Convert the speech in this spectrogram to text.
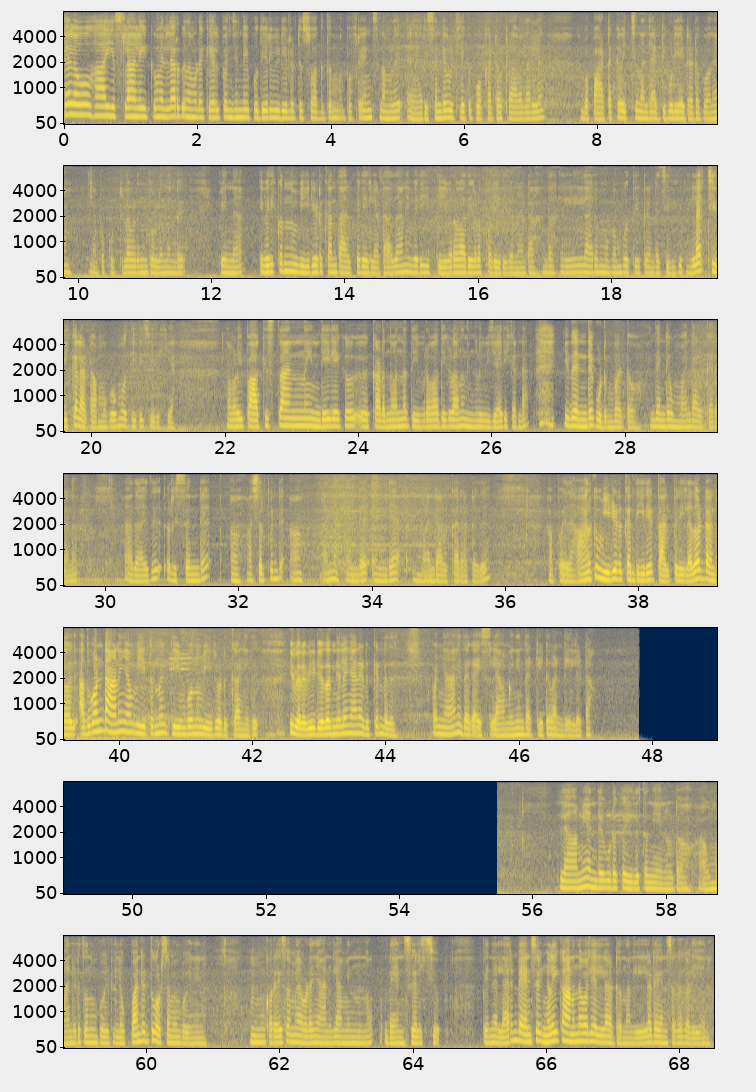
Hello hi അസ്സാം വലൈക്കും എല്ലാവർക്കും നമ്മുടെ കേൽപ്പഞ്ചിന്റെ പുതിയൊരു വീഡിയോയിലോട്ട് സ്വാഗതം. അപ്പോൾ ഫ്രണ്ട്സ് നമ്മൾ റിസന്റെ വീട്ടിലേക്ക് പോക്കാട്ടോ ട്രാവലറിൽ അപ്പോൾ പാട്ടൊക്കെ വെച്ച് നല്ല അടിപൊളിയായിട്ടാട്ടോ പോകുന്നത് അപ്പോൾ കുട്ടികൾ അവിടെ നിന്ന് തുള്ളുന്നുണ്ട്. പിന്നെ ഇവർക്കൊന്നും വീഡിയോ എടുക്കാൻ താല്പര്യമില്ല കേട്ടോ അതാണ് ഇവർ ഈ തീവ്രവാദികളെ പോലെ ഇരിക്കുന്നത് കേട്ടോ. എന്താ എല്ലാവരും മുഖം പൊത്തിയിട്ട് കണ്ട ചിരിക്കുന്നത്. എല്ലാവരും ചിരിക്കല കേട്ടോ മുഖം പൊത്തിയിട്ട് ചിരിക്കുക. നമ്മൾ ഈ പാകിസ്ഥാനിൽ നിന്ന് ഇന്ത്യയിലേക്ക് കടന്നു വന്ന തീവ്രവാദികളാണെന്ന് നിങ്ങൾ വിചാരിക്കണ്ട. ഇതെന്റെ കുടുംബം കേട്ടോ ഇതെന്റെ ഉമ്മാന്റെ ആൾക്കാരാണ്. അതായത് റിസന്റെ ആ അഷർപ്പിന്റെ ആ അന്ന എന്റെ എന്റെ ഉമ്മാന്റെ ആൾക്കാരാട്ടോ ഇത്. അപ്പോൾ ഇത് ആർക്കും വീഡിയോ എടുക്കാൻ തീരെ താല്പര്യമില്ല. അതുകൊണ്ടാണ് കേട്ടോ അതുകൊണ്ടാണ് ഞാൻ വീട്ടിൽ നിന്ന് കീയുമ്പോൾ ഒന്നും വീഡിയോ എടുക്കാഞ്ഞത്. ഇവരെ വീഡിയോ തന്നെയല്ലേ ഞാൻ എടുക്കേണ്ടത്. അപ്പം ഞാനിതാ ഗൈസ് ലാമിനിയും തട്ടിയിട്ട് വണ്ടിയിൽ കേട്ടോ ലാമി എന്റെ കൂടെ കയ്യിൽ തന്നെയാണ് കേട്ടോ. ആ ഉമ്മാന്റെ അടുത്തൊന്നും പോയിട്ടില്ല. ഉപ്പാന്റെ അടുത്ത് കുറച്ച് സമയം പോയി പോയിനേനു കുറേ സമയം അവിടെ ഞാനും ലാമി നിന്നു. ഡാൻസ് കളിച്ചു. പിന്നെ എല്ലാവരും ഡാൻസ് നിങ്ങൾ ഈ കാണുന്ന പോലെ അല്ല കേട്ടോ. നല്ല ഡാൻസൊക്കെ കളിയേനു.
